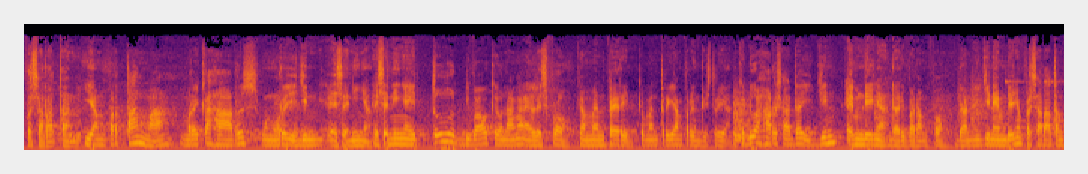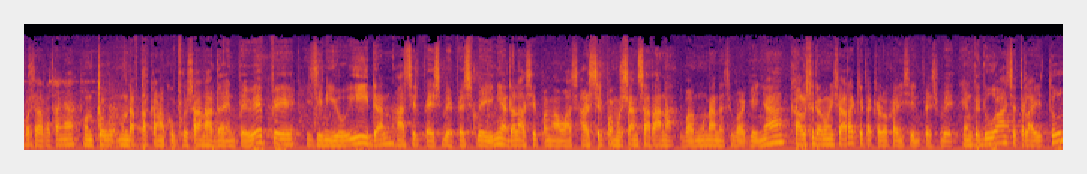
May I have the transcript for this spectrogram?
persyaratan. Yang pertama, mereka harus mengurus izin SNI-nya. SNI-nya itu di bawah kewenangan LSPRO, Kemenperin, Kementerian Perindustrian. Kedua, harus ada izin MD-nya dari Badan POM. Dan izin MD-nya persyaratan-persyaratannya untuk mendaftarkan aku perusahaan ada NPWP, izin IUI, dan hasil PSB. PSB ini adalah hasil pengawas, hasil pemeriksaan sarana, bangunan, dan sebagainya. Kalau sudah memenuhi syarat, kita keluarkan izin PSB. Yang kedua, setelah itu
